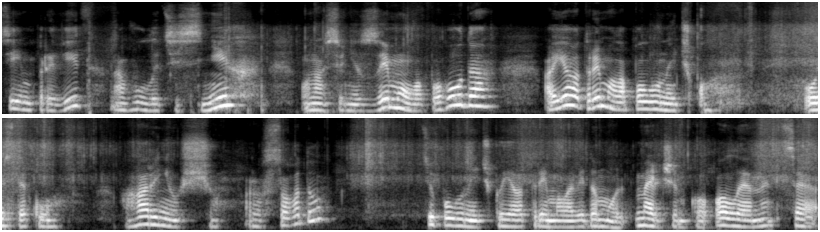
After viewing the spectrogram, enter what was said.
Всім привіт! На вулиці сніг. У нас сьогодні зимова погода, а я отримала полуничку. Ось таку гарнющу розсаду. Цю полуничку я отримала від Мельченко Олени. Це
